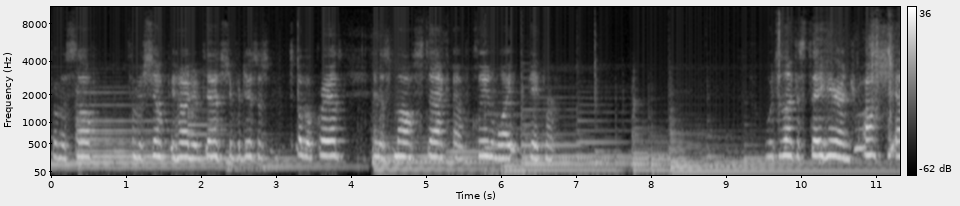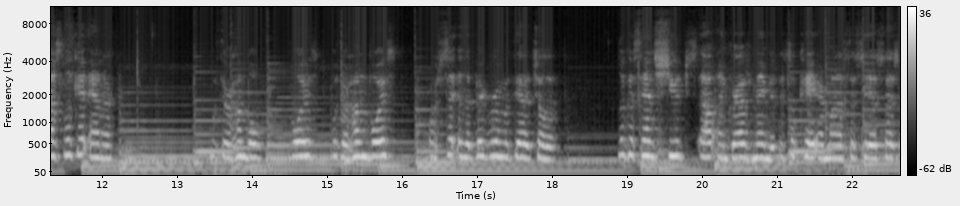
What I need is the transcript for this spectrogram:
From a shelf, from a shelf behind her desk, she produces a tub of crayons and a small stack of clean white paper. Would you like to stay here and draw? She asked Luca and her, with her humble voice, with her hum voice, or sit in the big room with the other children. Luca's hand shoots out and grabs Mamie. It's okay, Hermana Cecilia says.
